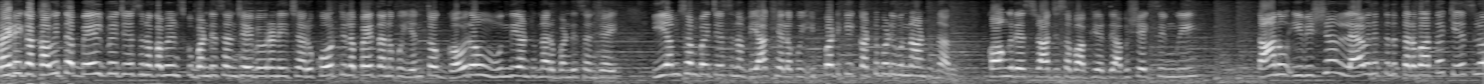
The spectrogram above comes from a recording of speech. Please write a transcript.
రైట్ ఇక కవిత బెయిల్పై చేసిన కమెంట్స్కు బండి సంజయ్ వివరణ ఇచ్చారు. కోర్టులపై తనకు ఎంతో గౌరవం ఉంది అంటున్నారు బండి సంజయ్. ఈ అంశంపై చేసిన వ్యాఖ్యలకు ఇప్పటికీ కట్టుబడి ఉన్నా అంటున్నారు. కాంగ్రెస్ రాజ్యసభ అభ్యర్థి అభిషేక్ సింఘ్వి తాను ఈ విషయం లేవనెత్తిన తర్వాత కేసులో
